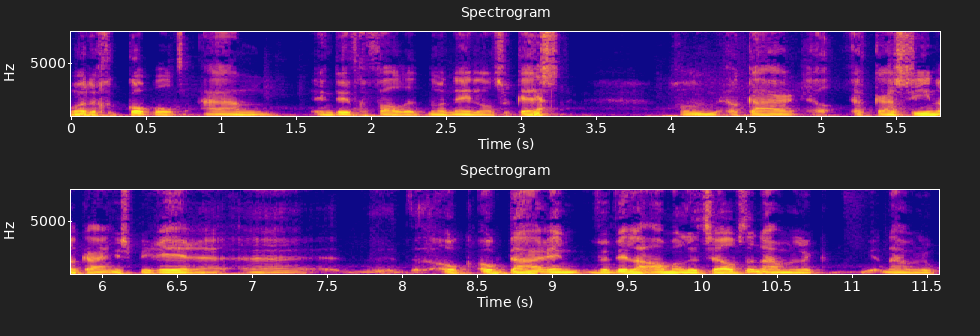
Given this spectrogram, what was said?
worden gekoppeld aan, in dit geval het Noord-Nederlands Orkest. Gewoon elkaar, el- elkaar zien, elkaar inspireren. eh, ook, ook daarin, we willen allemaal hetzelfde, namelijk, namelijk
